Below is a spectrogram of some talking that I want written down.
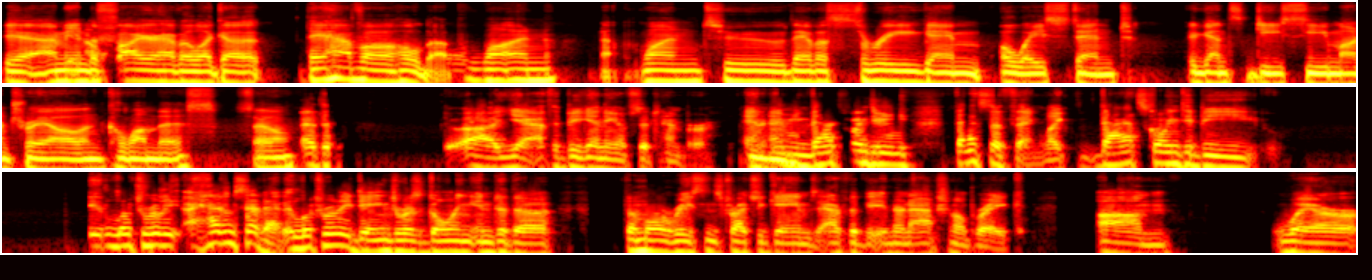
yeah. I mean, know? the fire have a like a they have a hold up one, one, two. They have a three-game away stint against DC, Montreal, and Columbus. So at uh, yeah, at the beginning of September. And I Mhm. mean, that's going to be, that's the thing. Like, that's going to be, it looked really, I haven't said that. It looked really dangerous going into the, the more recent stretch of games after the international break, um, where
